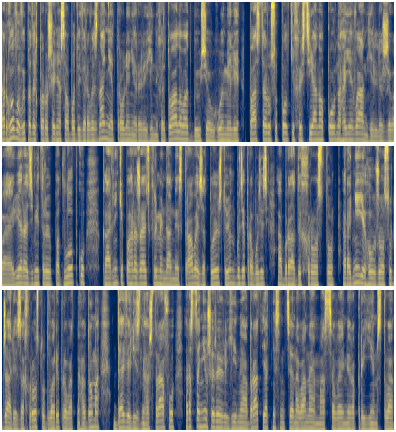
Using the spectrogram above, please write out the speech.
чарговы выпадак парушэння свабоды веравызнання адпраўлення рэлігійных рытуалаў адбыўся ў гомелі. Пастару суполкі хрысціянаў поўнага евангелля жывая вера дмітрыю подлобку карнікі пагражаюць крымінальнай справай за тое што ён будзе праводзіць абрады хросту. Раней яго ўжо асуджалі за хрост у двары прыватнага дома да вялізнага штрафу расстаніўшы рэлігійны абрад як несанкцыянаванае масавае мерапрыемства.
